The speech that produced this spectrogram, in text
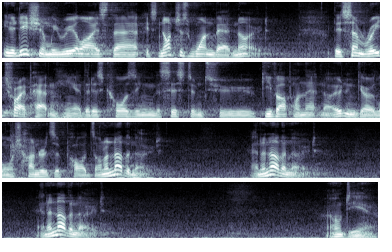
In addition, we realize that it's not just one bad node. There's some retry pattern here that is causing the system to give up on that node and go launch hundreds of pods on another node, and another node, and another node. Oh dear.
